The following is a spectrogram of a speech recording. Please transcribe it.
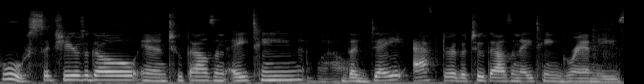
whew, six years ago in 2018. Wow. The day after the 2018 Grammys,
